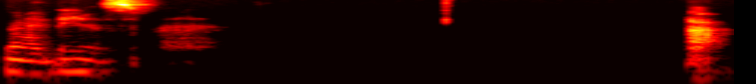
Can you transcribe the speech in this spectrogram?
Vai mesmo. Tá.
